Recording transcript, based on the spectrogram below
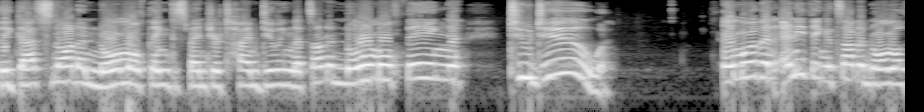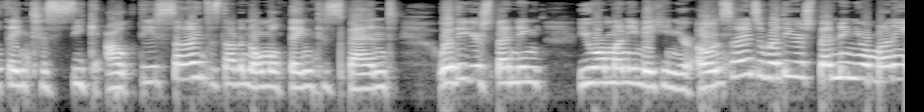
Like, that's not a normal thing to spend your time doing. That's not a normal thing to do. And more than anything, it's not a normal thing to seek out these signs. It's not a normal thing to spend, whether you're spending your money making your own signs or whether you're spending your money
